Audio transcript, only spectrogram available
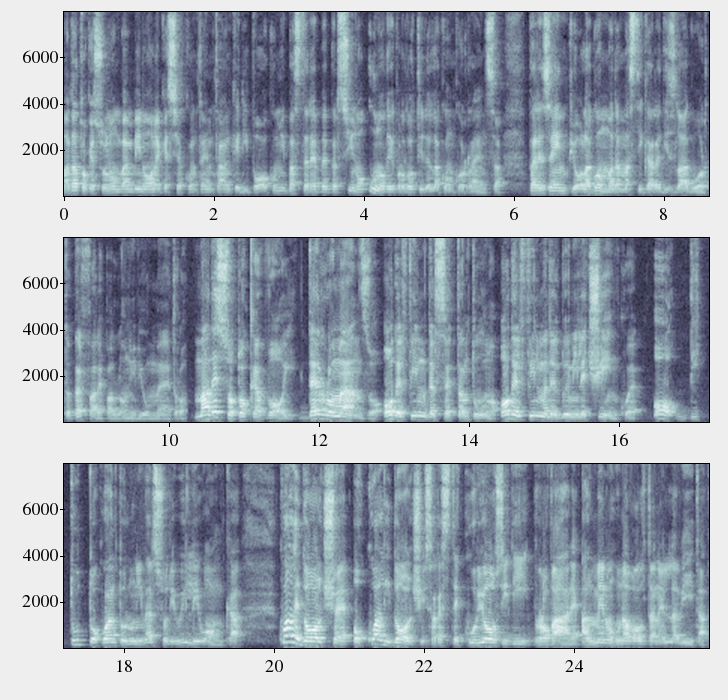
ma dato che sono un bambinone che si accontenta anche di poco, mi basterebbe persino uno dei prodotti della concorrenza, per esempio la gomma da masticare di Slugworth per fare palloni di un metro. Ma adesso tocca a voi, del romanzo, o del film del 71, o del film del 2005, o di tutto quanto l'universo di Willy Wonka, quale dolce o quali dolci sareste curiosi di provare almeno una volta nella vita?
